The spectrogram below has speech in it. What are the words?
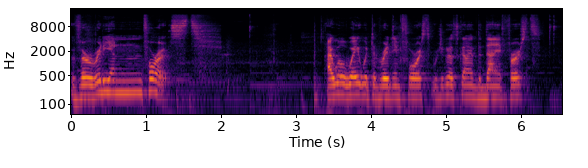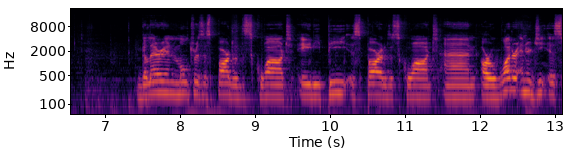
Viridian Forest. I will wait with the Viridian Forest. We're just gonna Dedenne first. Galarian Moltres is part of the squad, ADP is part of the squad, and our water energy is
